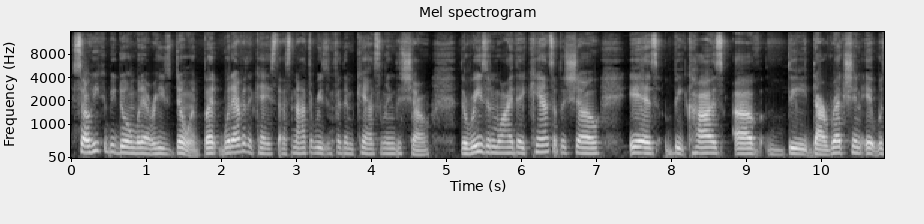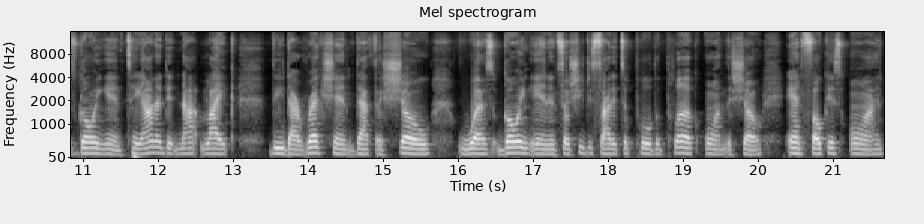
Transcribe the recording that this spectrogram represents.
So he could be doing whatever he's doing. But whatever the case, that's not the reason for them canceling the show. The reason why they canceled the show is because of the direction it was going in. Teyana did not like the direction that the show was going in. And so she decided to pull the plug on the show and focus on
